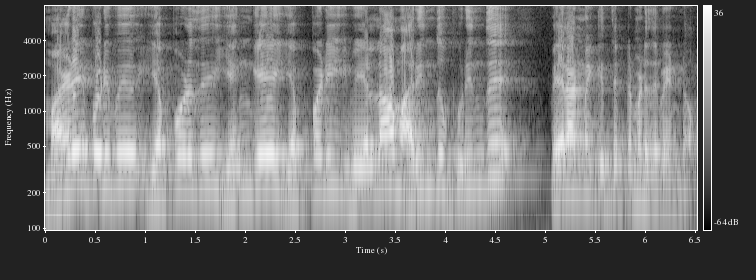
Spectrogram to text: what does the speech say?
மழைப்பொழிவு எப்பொழுது எங்கே எப்படி இவையெல்லாம் அறிந்து புரிந்து வேளாண்மைக்கு திட்டமிட வேண்டும்.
